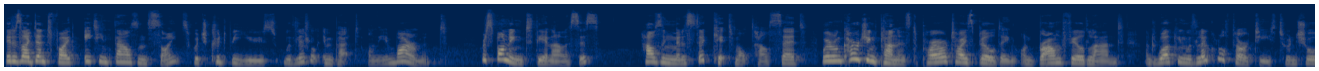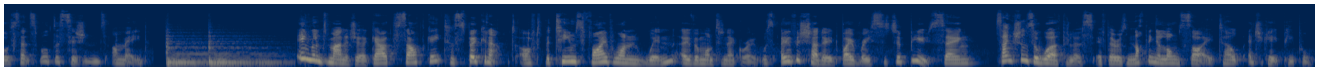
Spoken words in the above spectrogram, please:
It has identified 18,000 sites which could be used with little impact on the environment. Responding to the analysis, Housing Minister Kit Malthouse said, We're encouraging planners to prioritise building on brownfield land and working with local authorities to ensure sensible decisions are made. England manager Gareth Southgate has spoken out after the team's 5 1 win over Montenegro was overshadowed by racist abuse, saying, Sanctions are worthless if there is nothing alongside to help educate people.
